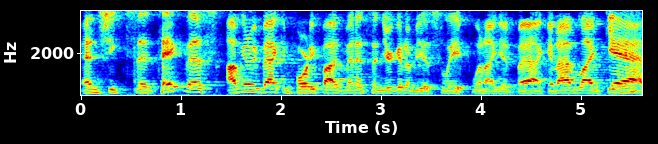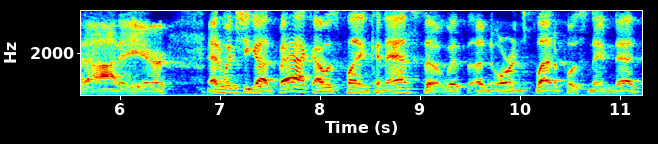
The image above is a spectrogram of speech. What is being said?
and she said take this i'm going to be back in 45 minutes and you're going to be asleep when i get back and i'm like get out of here and when she got back i was playing canasta with an orange platypus named ned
